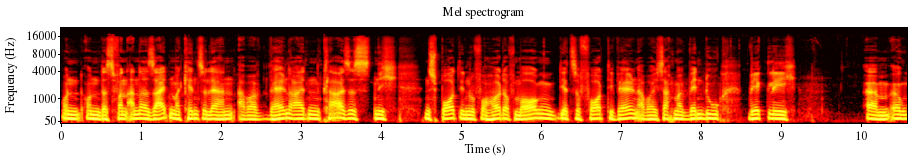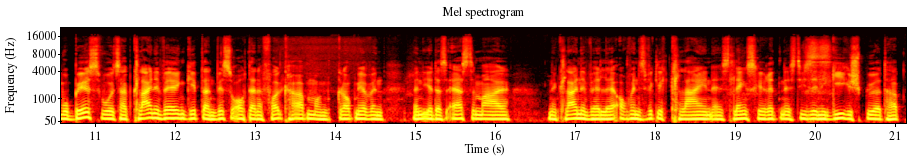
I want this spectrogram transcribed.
und, und das von anderen Seiten mal kennenzulernen. Aber Wellenreiten, klar, es ist nicht ein Sport, den du von heute auf morgen jetzt sofort die Wellen, aber ich sag mal, wenn du wirklich ähm, irgendwo bist, wo es halt kleine Wellen gibt, dann wirst du auch deinen Erfolg haben. Und glaub mir, wenn, wenn ihr das erste Mal eine kleine Welle, auch wenn es wirklich klein ist, längs geritten ist, diese Energie gespürt habt,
